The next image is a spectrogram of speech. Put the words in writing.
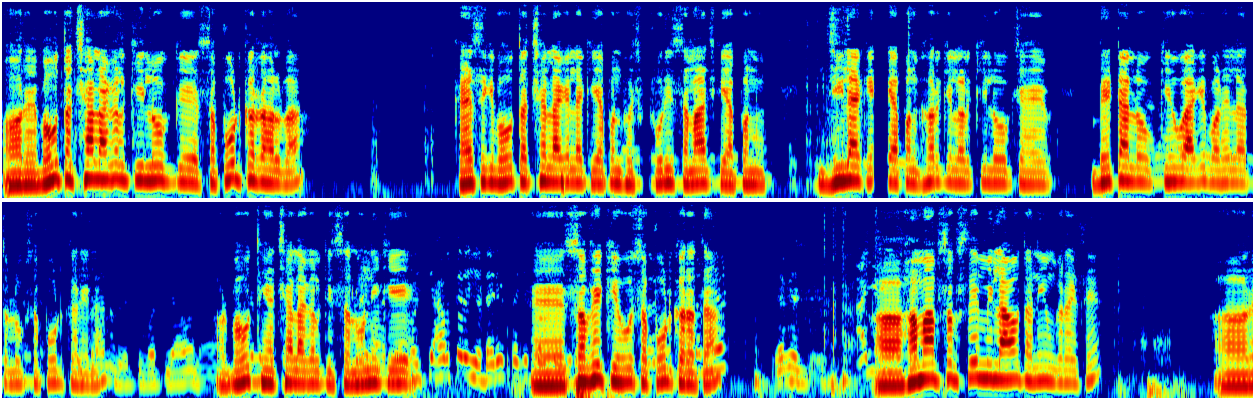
और बहुत अच्छा लागल कि लोग सपोर्ट कर रहा बा। कैसे कि बहुत अच्छा लागेला कि अपन भोजपुरी समाज के, अपन जिला के, अपन घर के लड़की लोग, चाहे बेटा लोग, केहू आगे बढ़ेला तो लोग सपोर्ट करेला। और बहुत ही अच्छा लागल कि सलोनी के सभी केहू सपोर्ट करता। हम आप सबसे मिलाओ तनी से। और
